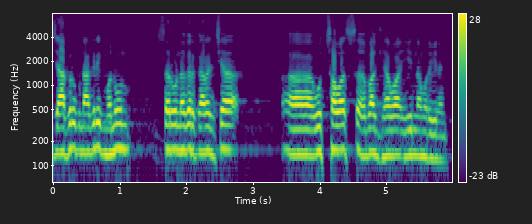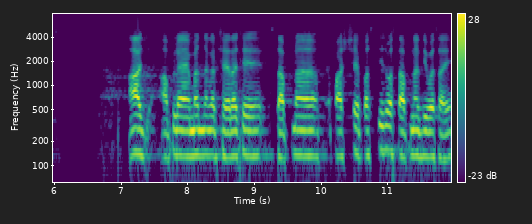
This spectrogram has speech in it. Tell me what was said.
जागरूक नागरिक म्हणून सर्व नगरकरांच्या उत्सवात सहभाग घ्यावा ही नम्र विनंती. आज आपल्या अहमदनगर शहराचे स्थापना पाचशे पस्तीस व स्थापना दिवस आहे.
